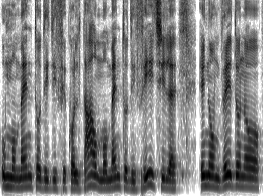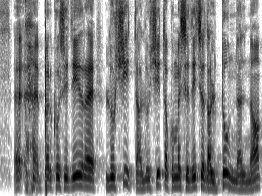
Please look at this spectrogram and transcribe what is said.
un momento di difficoltà, un momento difficile e non vedono, eh, per così dire, l'uscita, l'uscita come si dice dal tunnel, no?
